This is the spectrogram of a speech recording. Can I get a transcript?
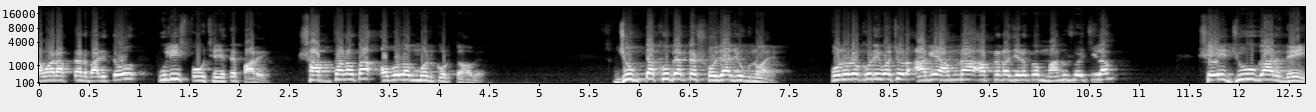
আমার আপনার বাড়িতেও পুলিশ পৌঁছে যেতে পারে। সাবধানতা অবলম্বন করতে হবে। যুগটা খুব একটা সোজা যুগ নয়। পনেরো কুড়ি বছর আগে আমরা আপনারা যেরকম মানুষ হয়েছিলাম, সেই যুগ আর নেই।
